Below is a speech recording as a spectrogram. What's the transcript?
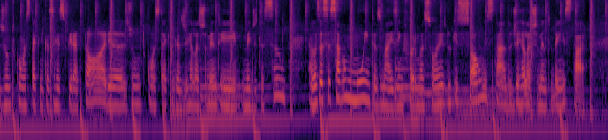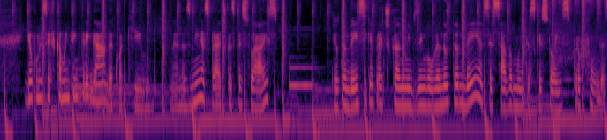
junto com as técnicas respiratórias, junto com as técnicas de relaxamento e meditação, elas acessavam muitas mais informações do que só um estado de relaxamento e bem-estar. E eu comecei a ficar muito intrigada com aquilo. Né? Nas minhas práticas pessoais, eu também seguia praticando me desenvolvendo, eu também acessava muitas questões profundas.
